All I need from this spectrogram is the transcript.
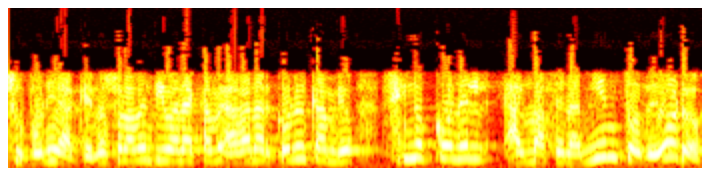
suponía que no solamente iban a ganar con el cambio, sino con el almacenamiento de oro.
